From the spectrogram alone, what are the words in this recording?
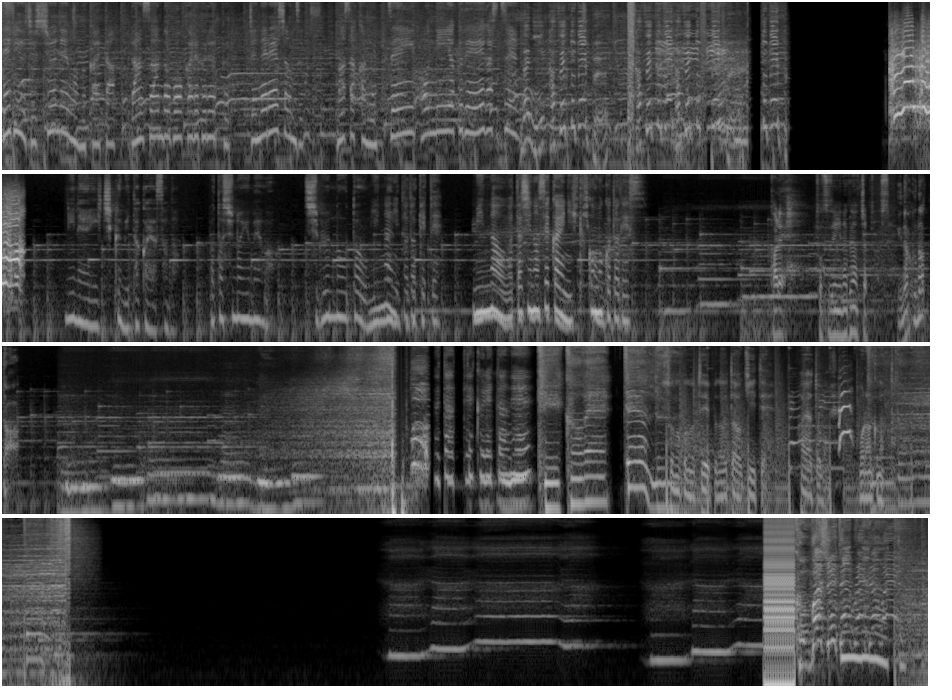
デビュー10周年を迎えたダンスボーカルグループジェネレーションズ。まさかの全員本人役で映画出演。何？カセットテープ？カセットテープ？カセットテープ？テープ2年1組高谷様。私の夢は自分の歌をみんなに届けてみんなを私の世界に引き込むことです。彼突然いなくなっちゃったんですいなくなった？歌ってくれたね。その子のテープの歌を聴いて隼人もおらんくなった。みんなの音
